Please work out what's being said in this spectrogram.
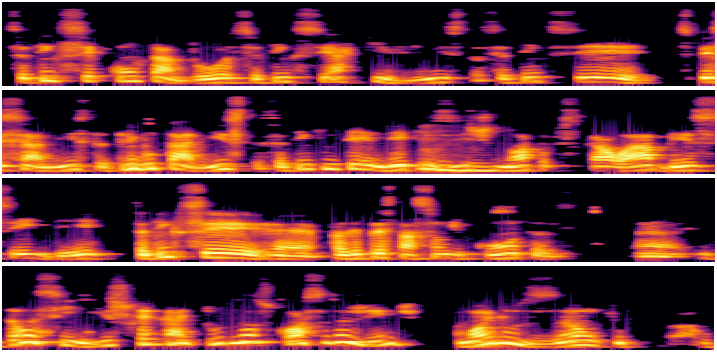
Você tem que ser contador, você tem que ser arquivista, você tem que ser especialista, tributarista, você tem que entender que uhum. existe nota fiscal A, B, C e D. Você tem que ser, é, fazer prestação de contas. É, então, assim, isso recai tudo nas costas da gente. A maior ilusão que o, o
